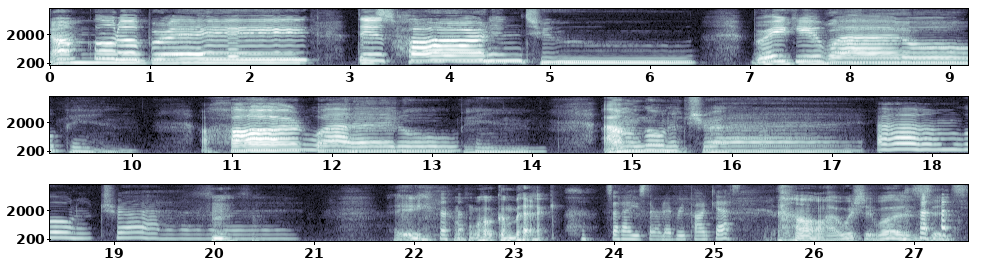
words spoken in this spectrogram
I'm gonna break this heart in two, break it wide open, a heart wide open. I'm gonna try, I'm gonna try. Hmm. Hey, welcome back. Is that how you start every podcast? Oh, I wish it was. It's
